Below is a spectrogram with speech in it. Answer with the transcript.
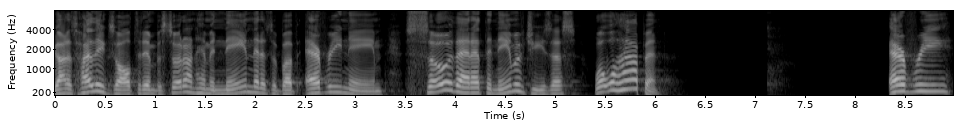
God has highly exalted him, bestowed on him a name that is above every name, so that at the name of Jesus, what will happen? Every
